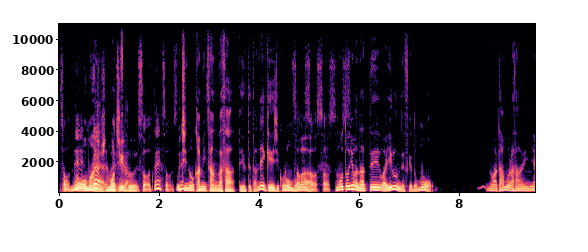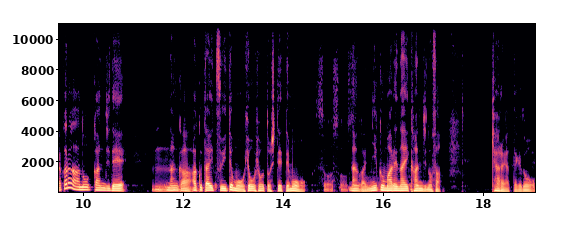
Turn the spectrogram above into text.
そうね。オマージュじゃないですかチーフ、そうですね。そうですね。うちの神さんがさ、って言ってたね、刑事コロンボが、元にはなってはいるんですけども、まあ、田村さんやからあの感じで、うんなんか悪態ついてもひょうひょうとしてても、そうそうそうなんか憎まれない感じのさ、キャラやったけど、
